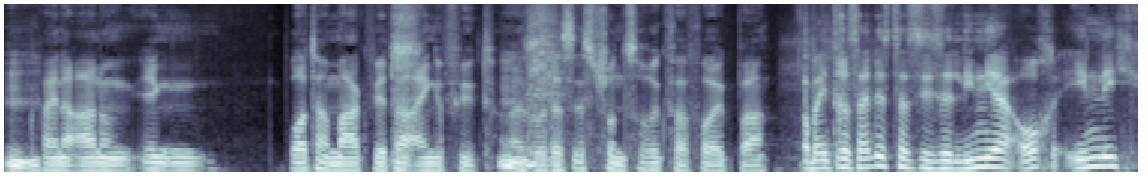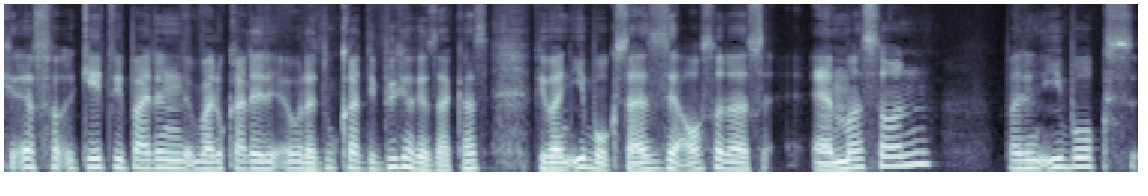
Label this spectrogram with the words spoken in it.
mhm. keine Ahnung, irgendein Watermark wird da eingefügt. Mhm. Also das ist schon zurückverfolgbar. Aber interessant ist, dass diese Linie auch ähnlich äh, geht wie bei den, weil du gerade oder du gerade die Bücher gesagt hast, wie bei den E-Books. Da ist es ja auch so, dass Amazon bei den E-Books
